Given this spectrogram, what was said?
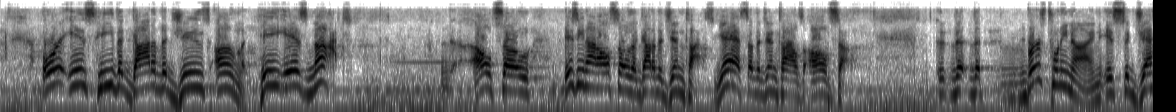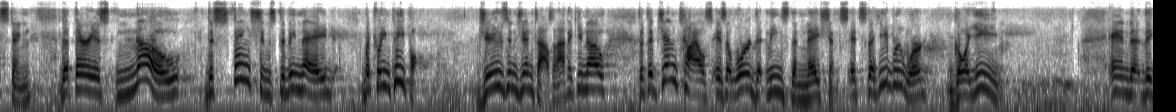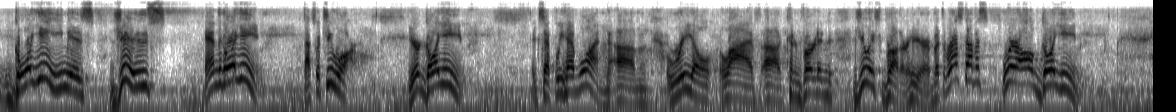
or is he the God of the Jews only? He is not also, is he not also the God of the Gentiles? Yes, of the Gentiles also. The, the verse 29 is suggesting that there is no distinctions to be made between people, Jews and Gentiles. And I think you know that the Gentiles is a word that means the nations. It's the Hebrew word goyim. And uh, the goyim is Jews and the goyim. That's what you are. You're goyim except we have one um, real, live, uh, converted Jewish brother here. But the rest of us, we're all goyim.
